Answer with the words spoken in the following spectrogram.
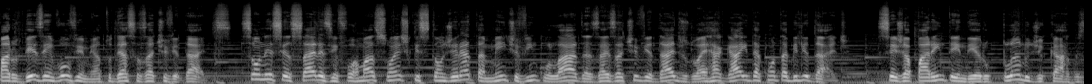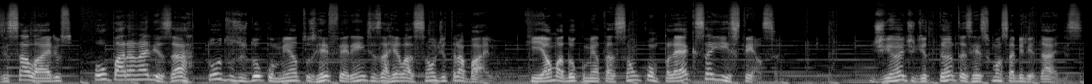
Para o desenvolvimento dessas atividades, são necessárias informações que estão diretamente vinculadas às atividades do RH e da contabilidade, seja para entender o plano de cargos e salários ou para analisar todos os documentos referentes à relação de trabalho, que é uma documentação complexa e extensa. Diante de tantas responsabilidades,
